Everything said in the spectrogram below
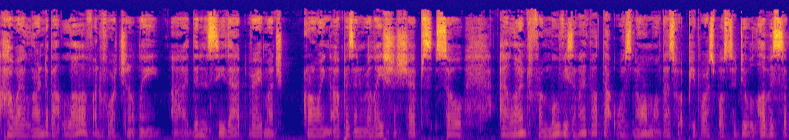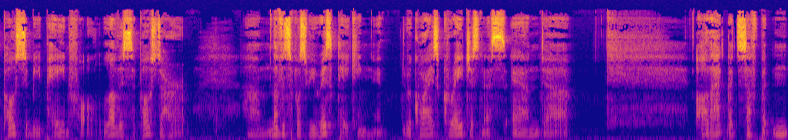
how I learned about love, unfortunately. I didn't see that very much growing up is in relationships. So I learned from movies and I thought that was normal. That's what people are supposed to do. Love is supposed to be painful. Love is supposed to hurt. Um, love is supposed to be risk taking. It requires courageousness and, uh, all that good stuff. But n-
